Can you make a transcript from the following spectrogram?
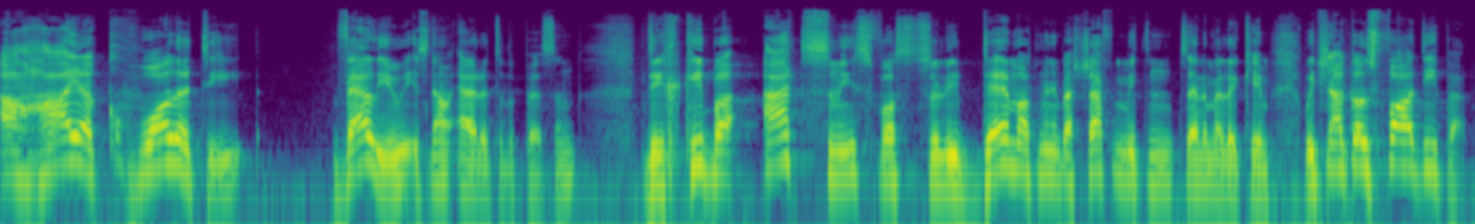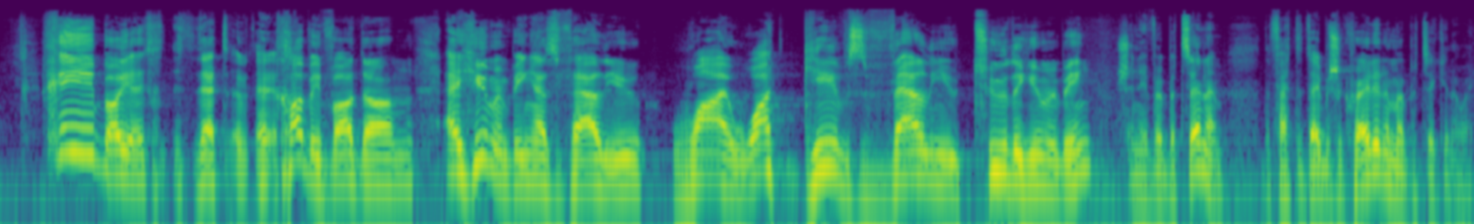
A higher quality value is now added to the person. Which now goes far deeper. That uh, a human being has value. Why? What gives value to the human being? The fact that David created him a particular way.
